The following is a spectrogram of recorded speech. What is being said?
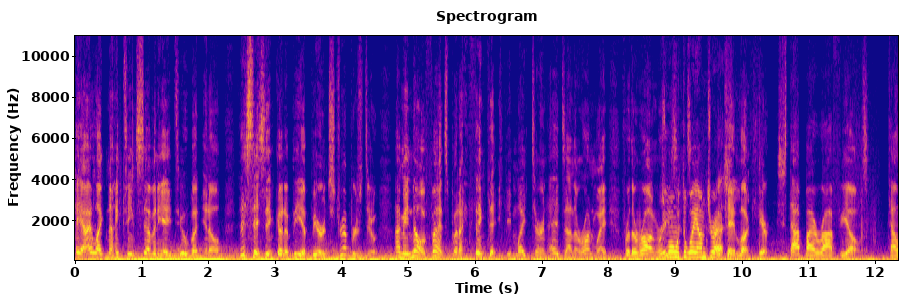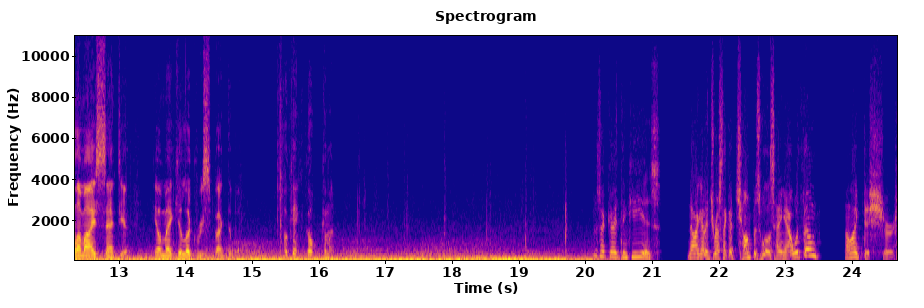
Hey, I like 1978 too, but you know, this isn't gonna be a beer and strippers do. I mean, no offense, but I think that you might turn heads on the runway for the wrong What's reasons. wrong with the way I'm dressed? Okay, look, here. Stop by Rafael's. Tell him I sent you. He'll make you look respectable. Okay, go, come on. Who does that guy think he is? Now I gotta dress like a chump as well as hang out with them? I like this shirt.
